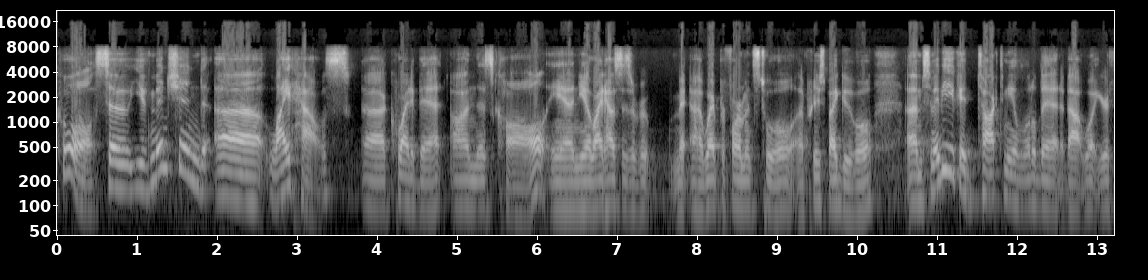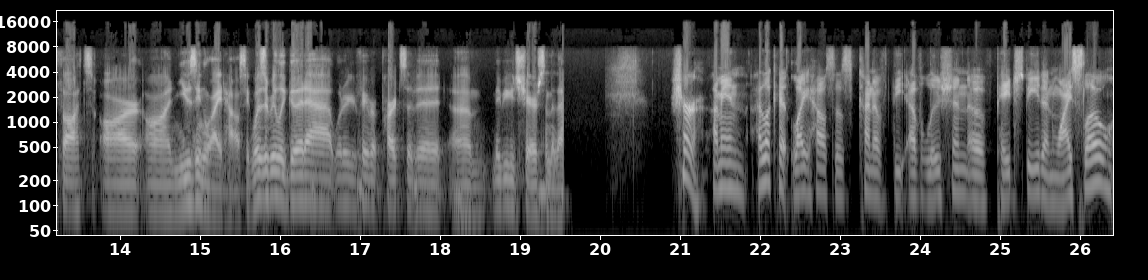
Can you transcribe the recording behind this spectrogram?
Cool. So you've mentioned uh, Lighthouse uh, quite a bit on this call, and you know Lighthouse is a, a web performance tool uh, produced by Google. Um, so maybe you could talk to me a little bit about what your thoughts are on using Lighthouse. Like, what is it really good at? What are your favorite parts of it? Um, maybe you could share some of that. Sure. I mean, I look at Lighthouse as kind of the evolution of PageSpeed and YSlow.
